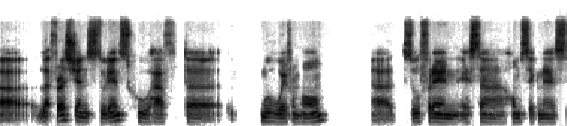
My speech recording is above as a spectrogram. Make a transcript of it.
uh, first gen students who have to move away from home, uh, sufren esa homesickness,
